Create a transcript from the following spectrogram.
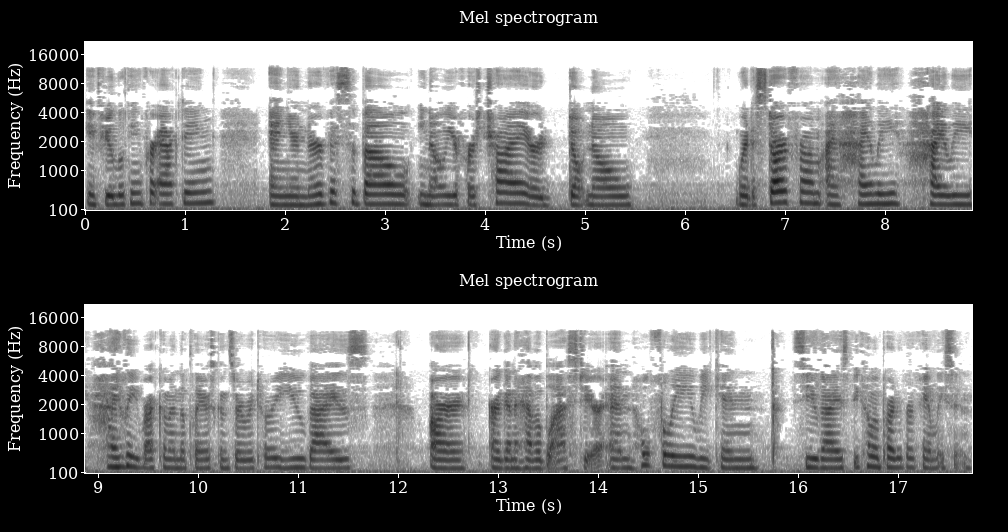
if you're looking for acting and you're nervous about, you know, your first try or don't know where to start from, I highly, highly, highly recommend the Players Conservatory. You guys are are gonna have a blast here and hopefully we can see you guys become a part of our family soon.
